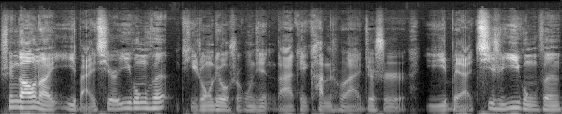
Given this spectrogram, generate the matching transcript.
身高呢一百七十一公分，体重六十公斤。大家可以看得出来，这是一百七十一公分、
